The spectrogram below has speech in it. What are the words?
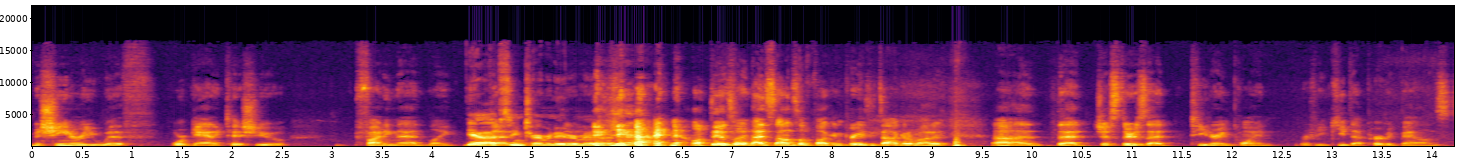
machinery with organic tissue, finding that like Yeah, I've seen Terminator, man. yeah, I know. That's what that sounds so fucking crazy talking about it. Uh, that just there's that teetering point where if you keep that perfect balance,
